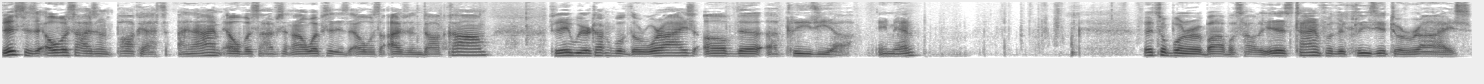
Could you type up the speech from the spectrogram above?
This is Elvis Iverson Podcast, and I'm Elvis Iverson. Our website is elvisiverson.com. Today we are talking about the rise of the ecclesia. Amen. Let's open our Bibles. How it is time for the ecclesia to rise.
